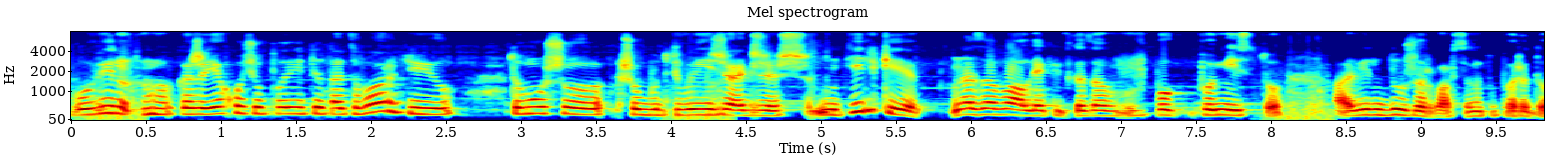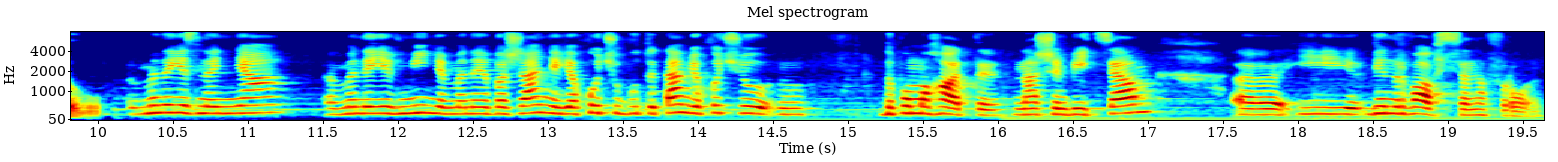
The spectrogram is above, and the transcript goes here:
Бо він е, каже: Я хочу перейти в Нацгвардію, тому що якщо будуть виїжджати же ж не тільки на завал, як він казав, по, по місту, а він дуже рвався на ту передову. В мене є знання, в мене є вміння, в мене є бажання. Я хочу бути там, я хочу допомагати нашим бійцям. Е, І він рвався на фронт.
